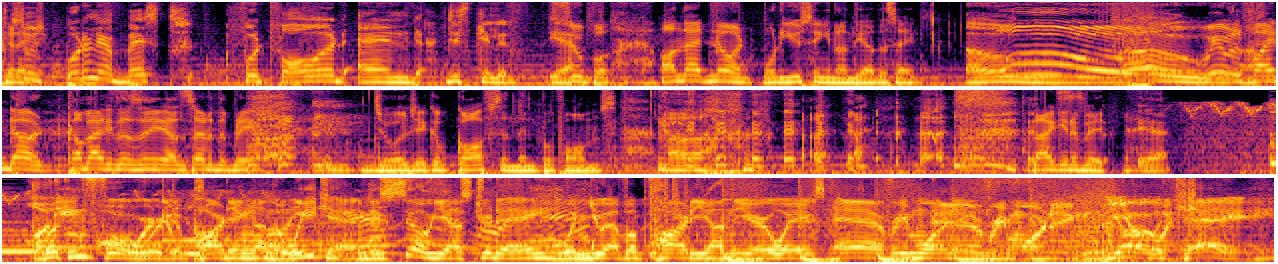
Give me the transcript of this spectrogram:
Correct. So put in your best foot forward and just kill it. Yeah. Super. On that note, what are you singing on the other side? Oh. We will find out. Come back with us on the other side of the break. Joel Jacob coughs and then performs. Uh, back in a bit. Yeah. Looking forward to partying on the weekend is so yesterday when you have a party on the airwaves every morning. Every morning. You're with Kay.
